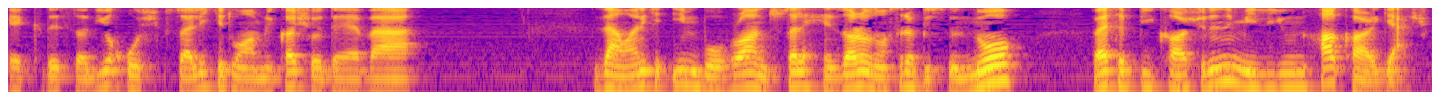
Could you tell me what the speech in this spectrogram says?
اقتصادی و خشکسالی که تو آمریکا شده و زمانی که این بحران تو سال 1929 باعث بیکار شدن میلیون ها کارگر شد.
